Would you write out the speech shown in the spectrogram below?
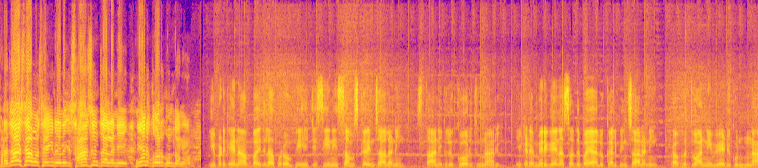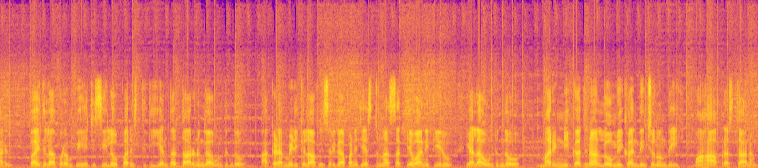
ప్రజాసేవ చేయడానికి సాహసించాలని నేను కోరుకుంటున్నాను. ఇప్పటికైనా బైదిలాపురం పిహెచ్సిని సంస్కరించాలని స్థానికులు కోరుతున్నారు. ఇక్కడ మెరుగైన సదుపాయాలు కల్పించాలని ప్రభుత్వాన్ని వేడుకుంటున్నారు. బైదిలాపురం పిహెచ్సిలో పరిస్థితి ఎంత దారుణంగా ఉంటుందో అక్కడ మెడికల్ ఆఫీసర్గా పనిచేస్తున్న సత్యవాణి తీరు ఎలా ఉంటుందో మరిన్ని కథనాల్లో మీకు అందించనుంది మహాప్రస్థానం.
